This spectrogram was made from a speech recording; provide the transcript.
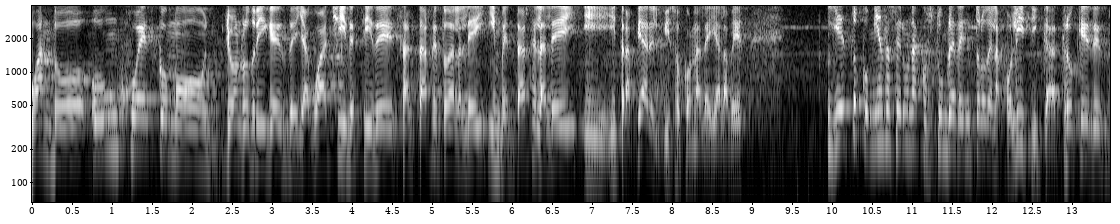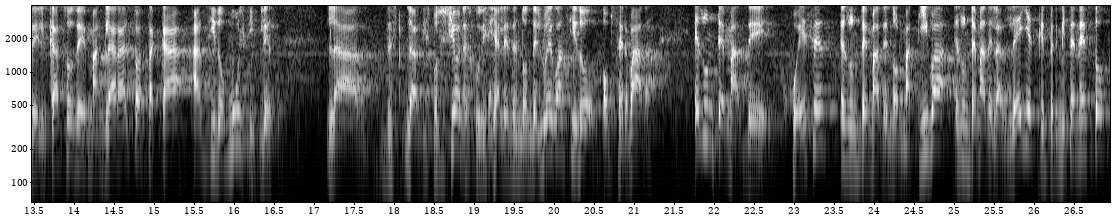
Cuando un juez como John Rodríguez de Yaguachi decide saltarse toda la ley, inventarse la ley y, trapear el piso con la ley a la vez. Y esto comienza a ser una costumbre dentro de la política. Creo que desde el caso de Manglar Alto hasta acá han sido múltiples las, las disposiciones judiciales en donde luego han sido observadas. Es un tema de jueces, es un tema de normativa, es un tema de las leyes que permiten esto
